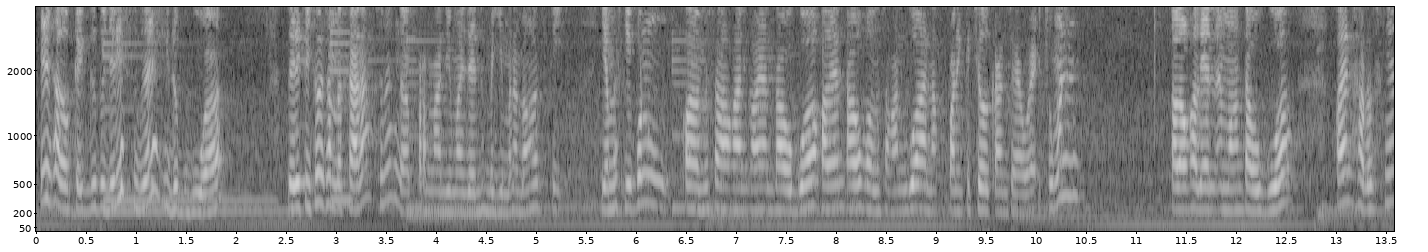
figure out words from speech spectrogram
Jadi selalu kayak gitu. Jadi sebenarnya hidup gue dari kecil sampai sekarang sebenarnya nggak pernah dimajain bagaimana banget sih ya meskipun kalau misalkan kalian tahu gue kalian tahu kalau misalkan gue anak paling kecil kan cewek. Cuman kalau kalian emang tahu gue kalian harusnya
